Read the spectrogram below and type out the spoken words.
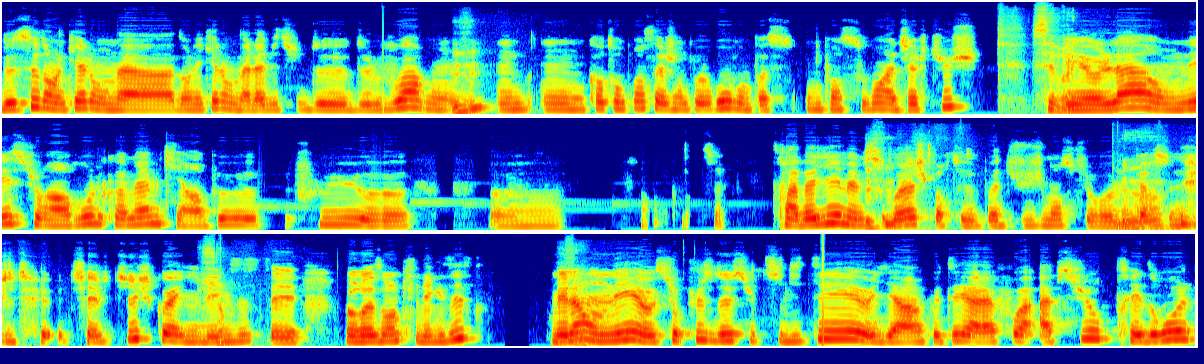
de ceux dans lesquels on a, dans lesquels on a l'habitude de, de le voir. On, Mhm. on, on- quand on pense à Jean-Paul Rouve, on pense, on pense souvent à Jeff Tuch. C'est vrai. Et euh, là, on est sur un rôle quand même qui est un peu plus euh, travaillé, même si Mhm. voilà, je porte pas de jugement sur euh, le Non. personnage de Jeff Tuch, quoi. Il Bien sûr. existe et heureusement qu'il existe. Mais Bien là, sûr. on est euh, sur plus de subtilité. euh, Il y a un côté à la fois absurde, très drôle,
